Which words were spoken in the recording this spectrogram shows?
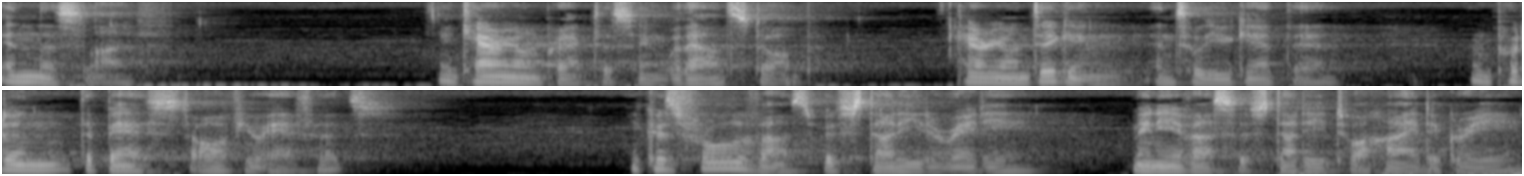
in this life. And carry on practicing without stop. Carry on digging until you get there. And put in the best of your efforts. Because for all of us, we've studied already. Many of us have studied to a high degree.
